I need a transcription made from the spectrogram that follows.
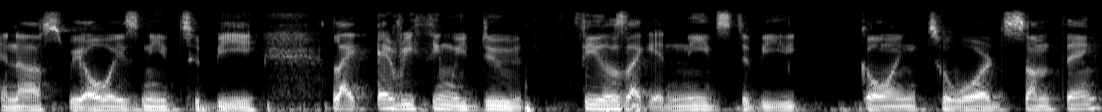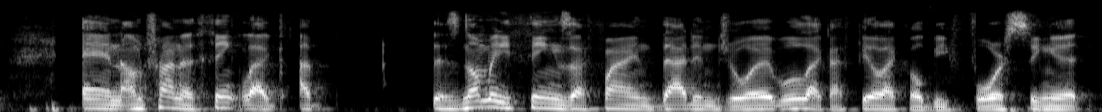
in us. We always need to be like everything we do feels like it needs to be going towards something. And I'm trying to think like I, there's not many things I find that enjoyable. Like I feel like I'll be forcing it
